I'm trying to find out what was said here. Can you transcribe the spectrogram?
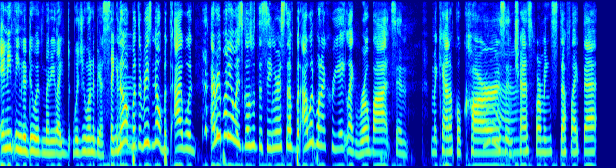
anything to do with money. Like, would you want to be a singer? No, but the reason no, but I would everybody always goes with the singer and stuff, but I would want to create like robots and mechanical cars Ah. and transforming stuff like that.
